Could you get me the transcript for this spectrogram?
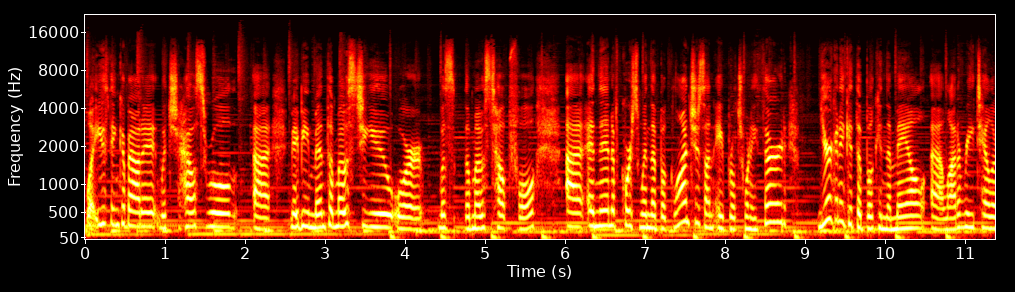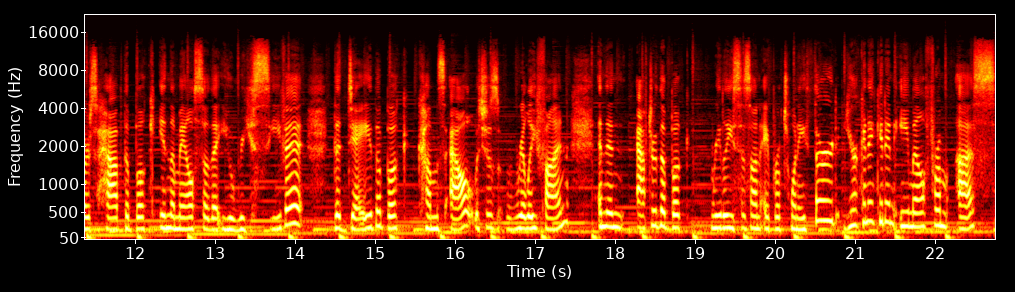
what you think about it, which house rule uh, maybe meant the most to you or was the most helpful. Uh, and then, of course, when the book launches on April 23rd, you're going to get the book in the mail. a lot of retailers have the book in the mail so that you receive it the day the book comes out, which is really fun. And then after the book releases on April 23rd, you're going to get an email from us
